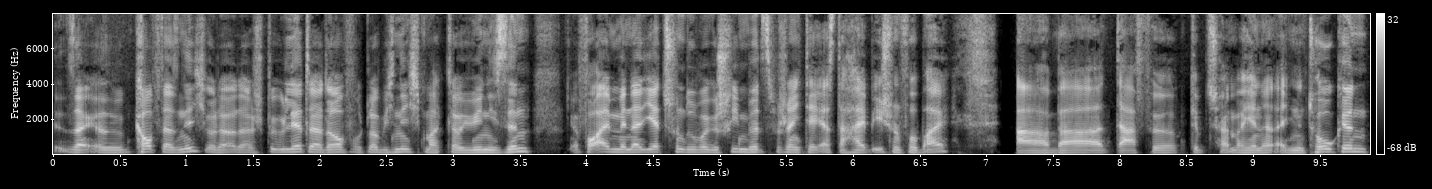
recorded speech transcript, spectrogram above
sagen, also kauft das nicht oder, oder spekuliert darauf, glaube ich nicht, macht, glaube ich, wenig Sinn. Vor allem, wenn da jetzt schon drüber geschrieben wird, ist wahrscheinlich der erste Hype eh schon vorbei. Aber dafür gibt es scheinbar hier einen eigenen Token.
